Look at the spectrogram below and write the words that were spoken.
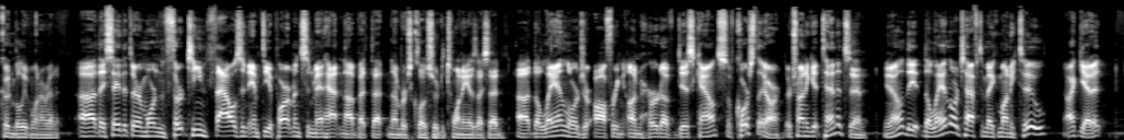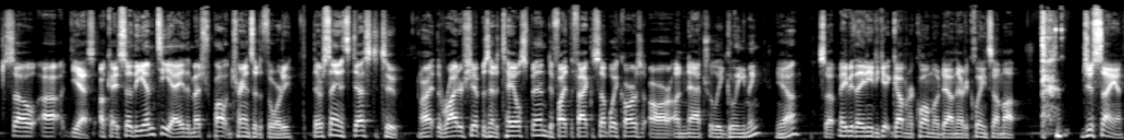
Couldn't believe it when I read it. Uh, they say that there are more than 13,000 empty apartments in Manhattan. I bet that number's closer to 20, as I said. Uh, the landlords are offering unheard of discounts. Of course they are. They're trying to get tenants in. You know, the, the landlords have to make money too. I get it. So, uh, yes. Okay. So the MTA, the Metropolitan Transit Authority, they're saying it's destitute. All right. The ridership is in a tailspin, despite the fact that subway cars are unnaturally gleaming. Yeah. So maybe they need to get Governor Cuomo down there to clean some up. Just saying,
